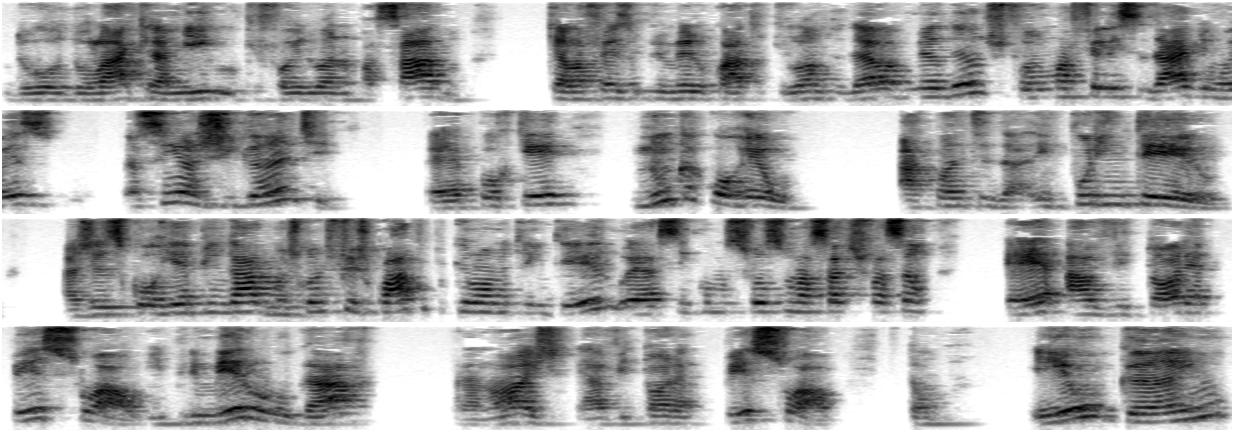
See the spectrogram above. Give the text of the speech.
do, do Lacre Amigo, que foi do ano passado, que ela fez o primeiro quatro quilômetros dela, meu Deus, foi uma felicidade, um êxito, assim, ó, gigante é, porque nunca correu a quantidade por inteiro. Às vezes corria pingado, mas quando fez 4 quilômetro inteiro, é assim como se fosse uma satisfação. É a vitória pessoal. Em primeiro lugar, para nós, é a vitória pessoal. Então, eu ganho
